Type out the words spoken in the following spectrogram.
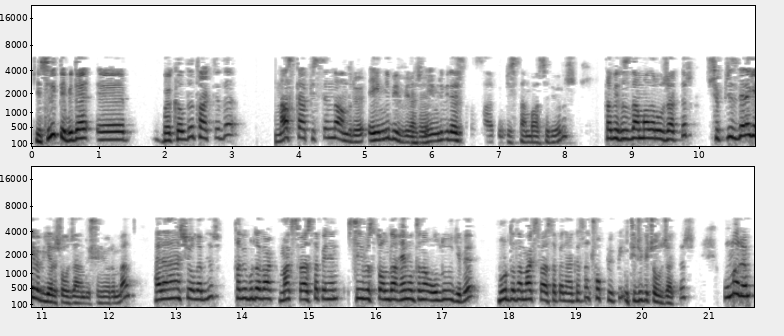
Kesinlikle bir de e, bakıldığı takdirde NASCAR pistini de andırıyor. Eğimli bir viraj. Hı hı. Eğimli viraj sahip bir pistten bahsediyoruz. Tabii hızlanmalar olacaktır. Sürprizlere gibi bir yarış olacağını düşünüyorum ben. Her an her şey olabilir. Tabii burada Max Verstappen'in Silverstone'da Hamilton'a olduğu gibi burada da Max Verstappen arkasında çok büyük bir itici güç olacaktır. Umarım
